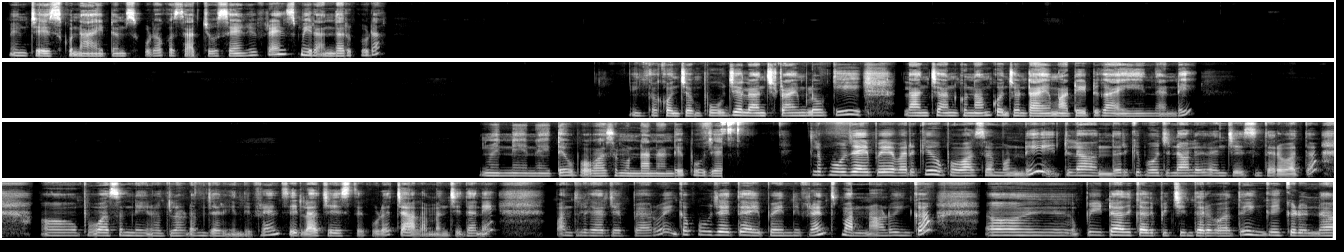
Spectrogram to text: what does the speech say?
మేము చేసుకున్న ఐటమ్స్ కూడా ఒకసారి చూసేయండి. ఫ్రెండ్స్ మీరు అందరూ కూడా ఇంకా కొంచెం పూజ లంచ్ టైంలోకి లంచ్ అనుకున్నాం. కొంచెం టైం అటు ఇటుగా అయ్యిందండి. నేనైతే ఉపవాసం ఉన్నానండి పూజ. ఇట్లా పూజ అయిపోయే వరకు ఉపవాసం ఉండి ఇట్లా అందరికీ భోజనాలు ఇవన్నీ చేసిన తర్వాత ఉపవాసం నేను వదలడం జరిగింది ఫ్రెండ్స్. ఇలా చేస్తే కూడా చాలా మంచిదని. పంతులు గారు చెప్పారు. ఇంకా పూజ అయితే అయిపోయింది ఫ్రెండ్స్. మర్నాడు ఇంకా ఆ, పీట అది కదిపించిన తర్వాత ఇంకా ఇక్కడ ఉన్న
